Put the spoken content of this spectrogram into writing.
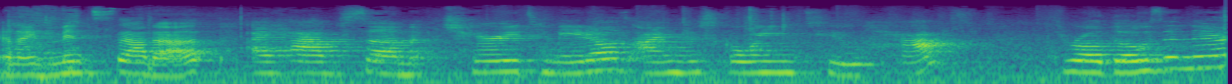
And I mince that up. I have some cherry tomatoes. I'm just going to half throw those in there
